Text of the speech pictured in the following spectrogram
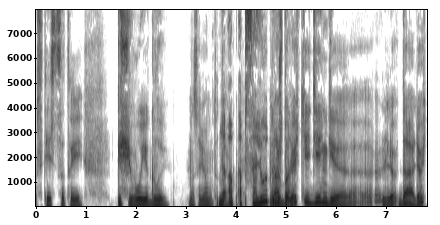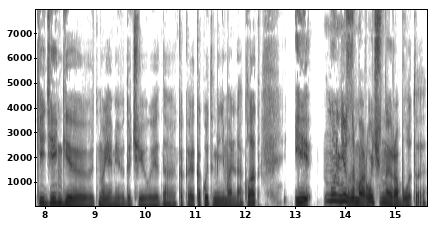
слезть с этой пищевой иглы, назовем это ну, так. Аб- абсолютно. Ну а что, легкие деньги, э, лё, да, легкие деньги, ну, я имею в виду чаевые, да, какой-то минимальный оклад, и, ну, не замороченная работа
